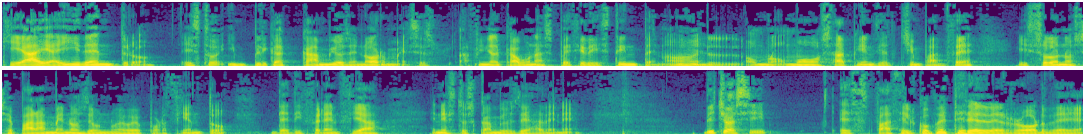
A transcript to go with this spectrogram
que hay ahí dentro, esto implica cambios enormes. Es al fin y al cabo una especie distinta, ¿no? El Homo sapiens y el chimpancé, y solo nos separa menos de un 9% de diferencia en estos cambios de ADN. Dicho así, es fácil cometer el error de,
